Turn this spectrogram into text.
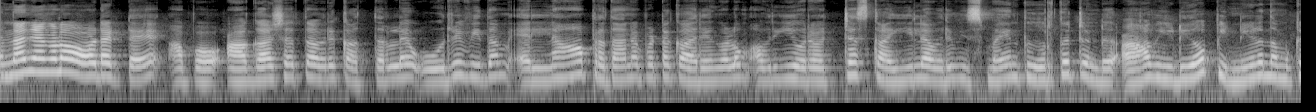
എന്നാൽ ഞങ്ങൾ ഓടട്ടെ. അപ്പോൾ ആകാശത്ത് അവർ ഖത്തറിലെ ഒരുവിധം എല്ലാ പ്രധാനപ്പെട്ട കാര്യങ്ങളും അവർ ഈ ഒരൊറ്റ സ്കൈയിൽ അവർ വിസ്മയം തീർത്തിട്ടുണ്ട്. ആ വീഡിയോ പിന്നീട് നമുക്ക്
